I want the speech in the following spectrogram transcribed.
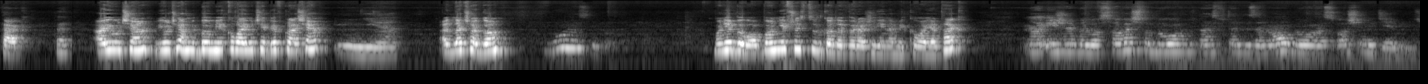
Tak. Tak. A Julcia? Julcia był Mikołaj u Ciebie w klasie? Nie. A dlaczego? Było nas nie było. Bo nie było, bo nie wszyscy zgodę wyrazili na Mikołaja, tak? No i żeby losować, to było nas wtedy za mało, było nas 8 i 9.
